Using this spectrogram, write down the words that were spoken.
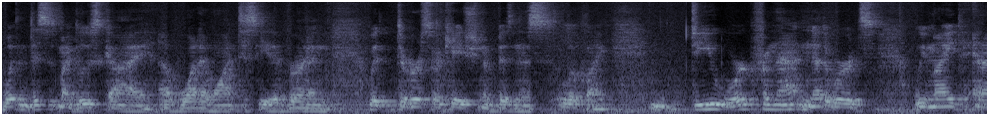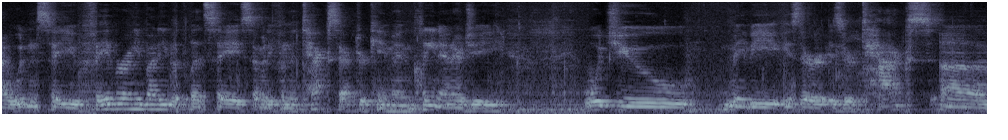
what, this is my blue sky of what I want to see the Vernon with diversification of business look like. Do you work from that? In other words, we might, and I wouldn't say you favor anybody, but let's say somebody from the tech sector came in, clean energy, would you maybe is there is there tax uh,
